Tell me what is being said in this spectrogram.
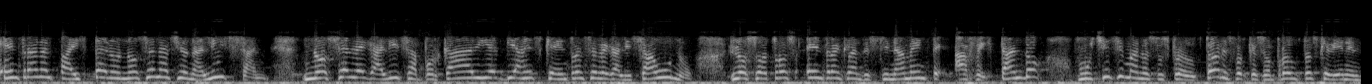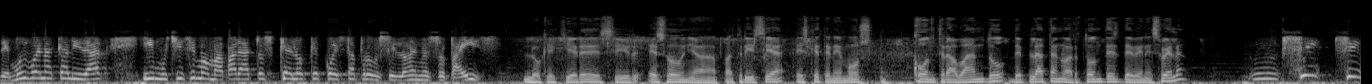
entran al país pero no se nacionalizan, no se legalizan, por cada 10 viajes que entran se legaliza uno, los otros entran clandestinamente, afectando muchísimo a nuestros productores porque son productos que vienen de muy buena calidad y muchísimo más baratos que lo que cuesta producirlos en nuestro país. Lo que quiere decir eso, doña Patricia, es que tenemos contrabando de plátano hartón desde Venezuela. Mm, Sí, sí,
